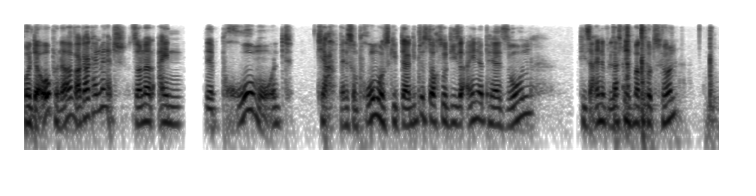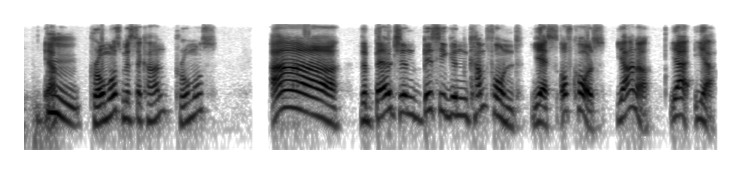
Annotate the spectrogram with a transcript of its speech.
Und der Opener war gar kein Match, sondern eine Promo. Und tja, wenn es um Promos gibt, da gibt es doch so diese eine Person, diese eine, lass mich mal kurz hören. Ja, hm. Promos, Mr. Khan, Promos. Ah, The Belgian Bissigen Kampfhund. Yes, of course. Jana. Ja, ja.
